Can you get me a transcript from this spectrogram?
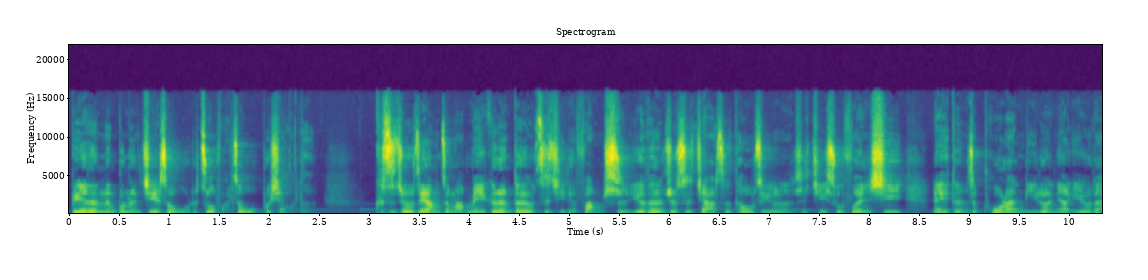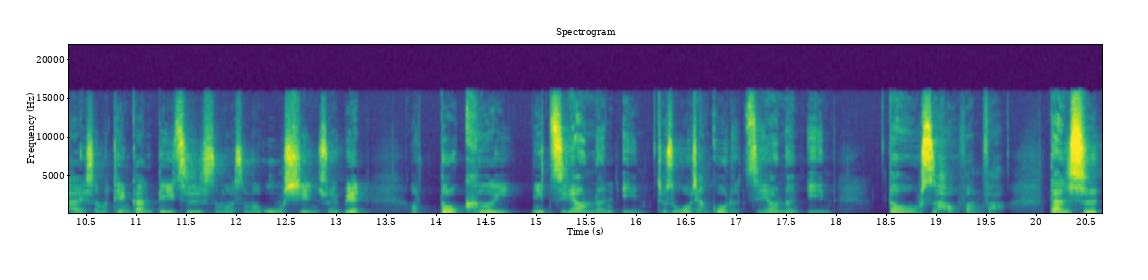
别人能不能接受我的做法，这我不晓得。可是就是这样子嘛，每个人都有自己的方式。有的人就是价值投资，有的人是技术分析，那有的人是波兰理论，然后有的还什么天干地支，什么什么五行，随便哦都可以。你只要能赢，就是我讲过的，只要能赢都是好方法。但是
